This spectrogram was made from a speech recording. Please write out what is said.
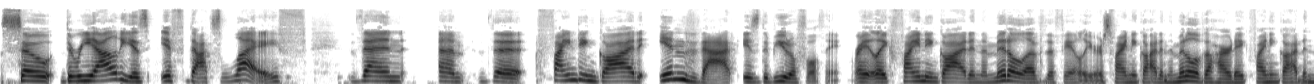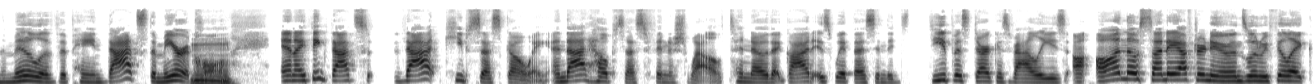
so the reality is if that's life, then um the finding God in that is the beautiful thing, right? Like finding God in the middle of the failures, finding God in the middle of the heartache, finding God in the middle of the pain, that's the miracle. Mm. And I think that's that keeps us going and that helps us finish well to know that God is with us in the deepest, darkest valleys on, those Sunday afternoons when we feel like,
